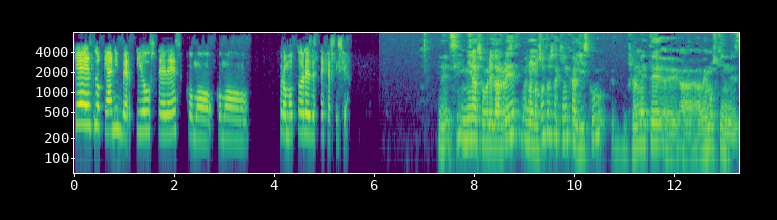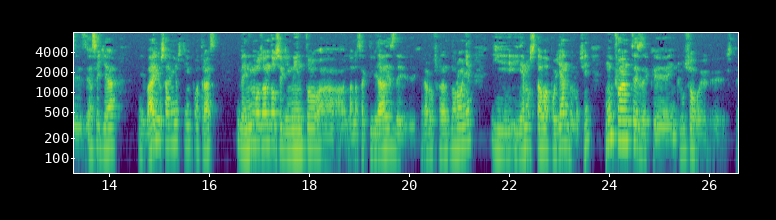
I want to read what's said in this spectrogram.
¿Qué es lo que han invertido ustedes como, como promotores de este ejercicio? Eh, sí, mira, sobre la red, bueno, nosotros aquí en Jalisco realmente eh, habemos quienes desde hace ya varios años, tiempo atrás, venimos dando seguimiento a, las actividades de, Gerardo Fernández Noroña y, hemos estado apoyándolo, ¿sí? Mucho antes de que incluso eh, este,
